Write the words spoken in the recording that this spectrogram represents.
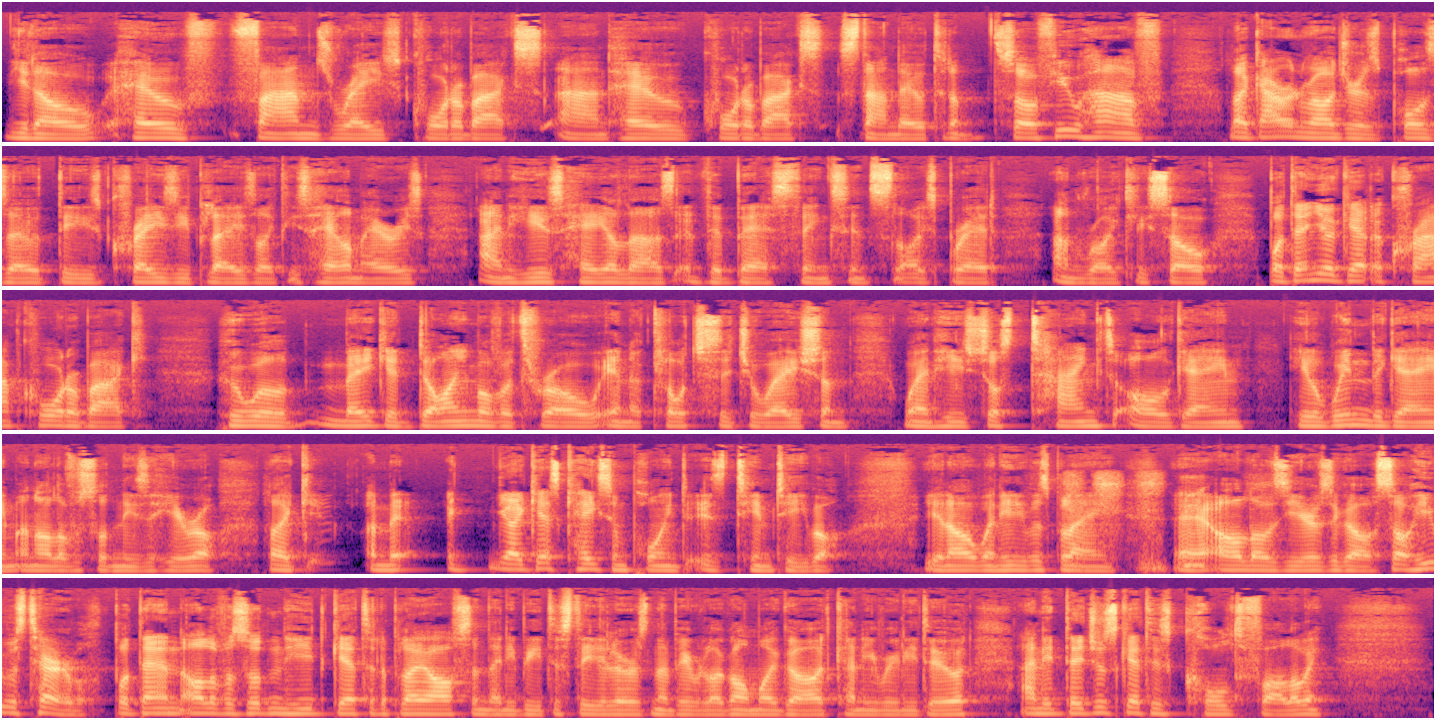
you know how fans rate quarterbacks and how quarterbacks stand out to them. So if you have like Aaron Rodgers pulls out these crazy plays like these hail marys, and he is hailed as the best thing since sliced bread, and rightly so. But then you'll get a crap quarterback who will make a dime of a throw in a clutch situation when he's just tanked all game. He'll win the game, and all of a sudden he's a hero. Like I, mean, I guess case in point is Tim Tebow. You know when he was playing uh, all those years ago, so he was terrible. But then all of a sudden he'd get to the playoffs, and then he beat the Steelers, and then people were like, "Oh my God, can he really do it?" And it, they just get this cult following.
